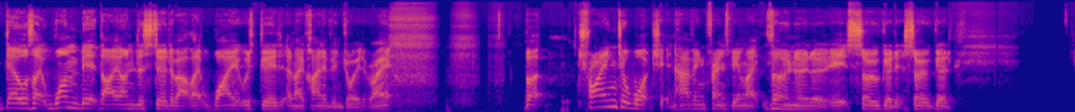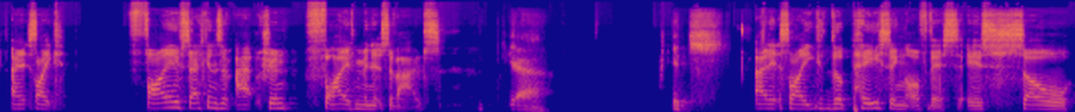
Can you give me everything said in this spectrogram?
There was like one bit that I understood about like why it was good, and I kind of enjoyed it, right? But trying to watch it and having friends being like, no, no, no, it's so good, it's so good. And it's like five seconds of action, five minutes of ads. Yeah. It's and it's like the pacing of this is so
